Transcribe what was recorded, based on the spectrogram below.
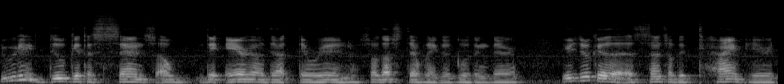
You really do get the sense of the area that they're in. So that's definitely a good thing there you do get a sense of the time period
